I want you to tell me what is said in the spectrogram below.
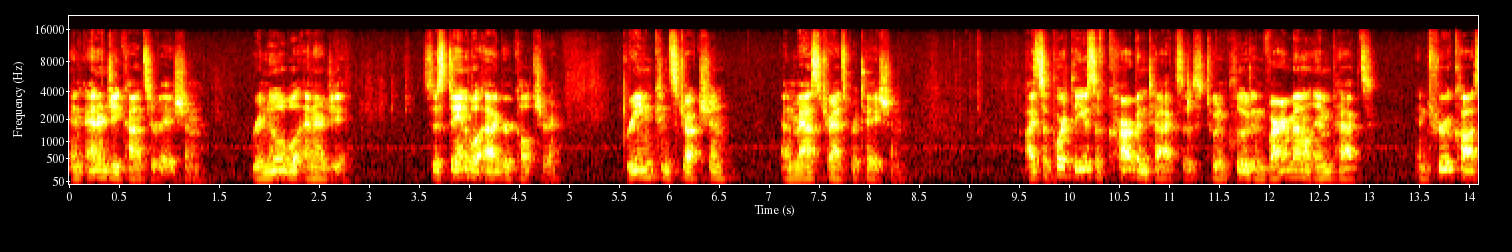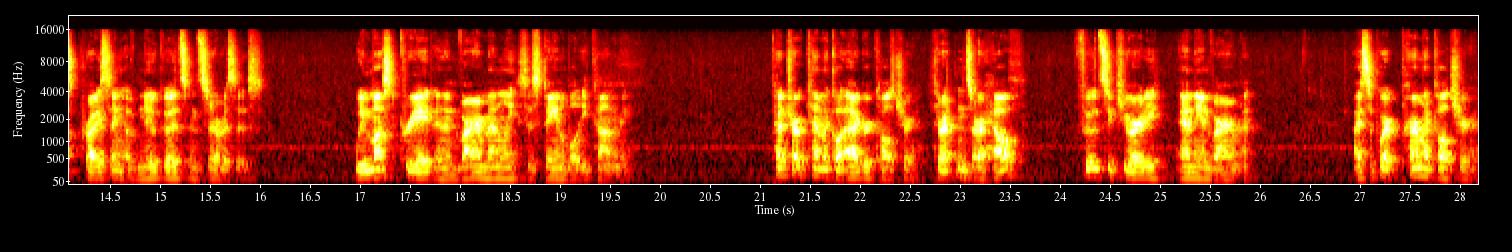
in energy conservation, renewable energy, sustainable agriculture, green construction, and mass transportation. I support the use of carbon taxes to include environmental impacts in true cost pricing of new goods and services. We must create an environmentally sustainable economy. Petrochemical agriculture threatens our health, food security, and the environment. I support permaculture,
